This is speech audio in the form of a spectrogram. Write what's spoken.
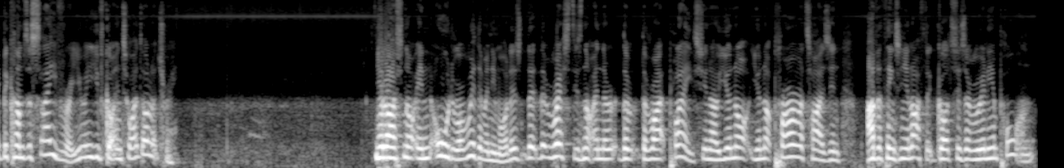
it becomes a slavery. You, you've got into idolatry. Your life's not in order or rhythm anymore. There's, the, the rest is not in the, the, the right place. You know, you're not, you're not prioritizing other things in your life that God says are really important.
